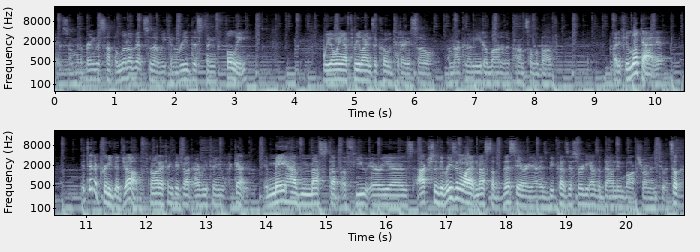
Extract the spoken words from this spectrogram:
Okay, so I'm gonna bring this up a little bit so that we can read this thing fully. We only have three lines of code today, so I'm not gonna need a lot of the console above. But if you look at it, it did a pretty good job. If not, I think it got everything again. It may have messed up a few areas. Actually, the reason why it messed up this area is because this already has a bounding box run into it. So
